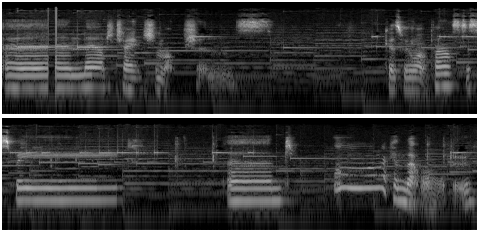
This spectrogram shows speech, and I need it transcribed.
And now to change some options. Because we want faster speed. And mm, I reckon that one will do.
